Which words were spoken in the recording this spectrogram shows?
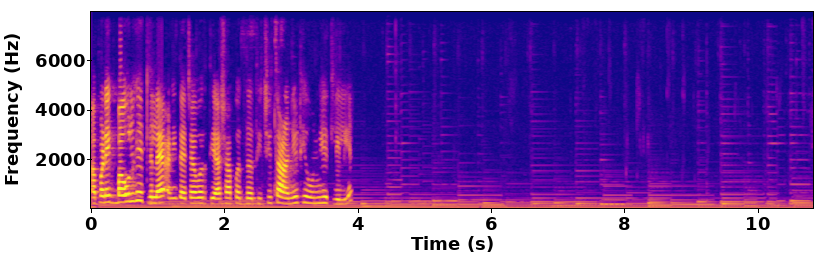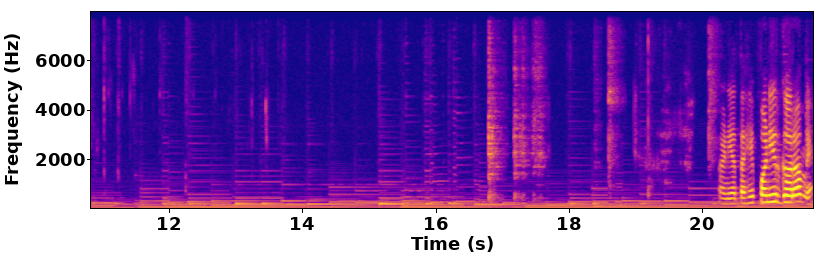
आपण एक बाउल घेतलेला आहे आणि त्याच्यावरती अशा पद्धतीची चाळणी ठेवून घेतलेली आहे. आणि आता हे पनीर गरम आहे.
